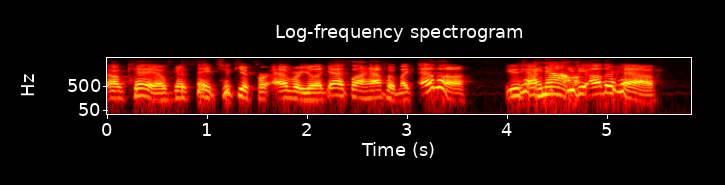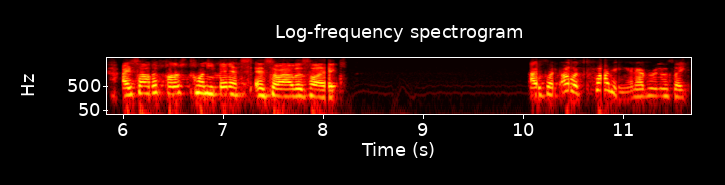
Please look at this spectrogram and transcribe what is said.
okay. I was gonna say it took you forever. You're like, yeah, I saw half of it. I'm like Emma, you have to see the other half. I saw the first 20 minutes, and so I was like, I was like, oh, it's funny. And everyone was like,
